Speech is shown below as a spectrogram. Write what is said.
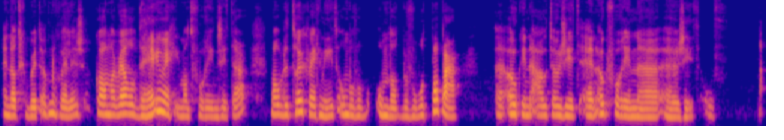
en dat gebeurt ook nog wel eens, kan er wel op de heenweg iemand voorin zitten, maar op de terugweg niet, om bijvoorbeeld, omdat bijvoorbeeld papa eh, ook in de auto zit en ook voorin eh, eh, zit. Of, nou.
